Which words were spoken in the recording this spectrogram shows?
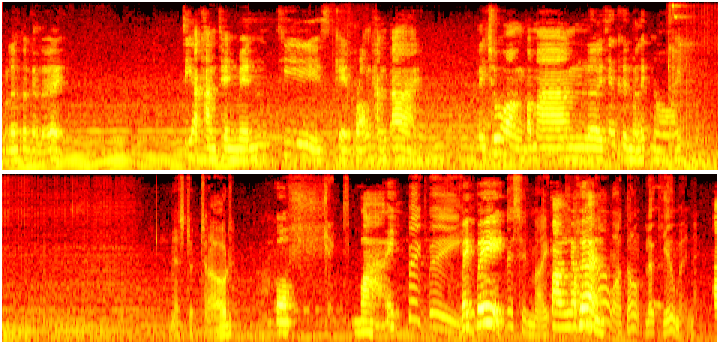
มาเริ่มต้นกันเลย ที่อาคารเทนเมนต์ที่เขตฟรองก์ทางใต้ ในช่วงประมาณเลยเที่ยงคืนมาเล็กน้อย Mr. Toad? กบ Shit. บ่าย Bigby! เบกบี้ Listen, mate. ฟังนะ I เพื่อน know I don't look human. เอ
